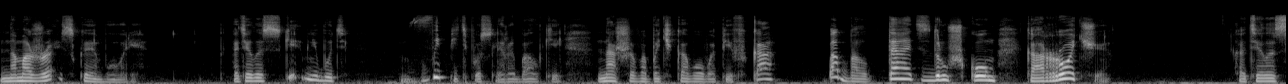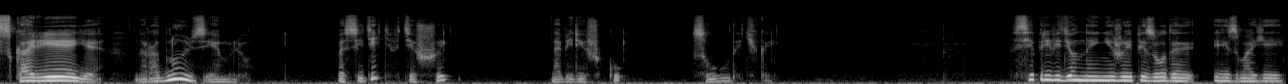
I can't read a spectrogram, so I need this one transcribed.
на Можайское море. Хотелось с кем-нибудь выпить после рыбалки нашего бочкового пивка, поболтать с дружком. Короче, хотелось скорее на родную землю, посидеть в тиши на бережку с удочкой. Все приведенные ниже эпизоды из моей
